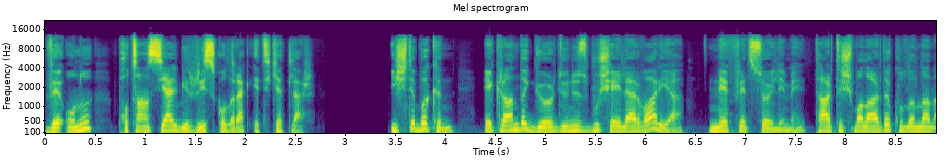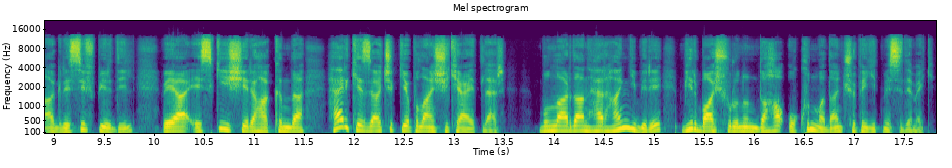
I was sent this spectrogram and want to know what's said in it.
ve onu potansiyel bir risk olarak etiketler. İşte bakın, ekranda gördüğünüz bu şeyler var ya, nefret söylemi, tartışmalarda kullanılan agresif bir dil veya eski iş yeri hakkında herkese açık yapılan şikayetler. Bunlardan herhangi biri bir başvurunun daha okunmadan çöpe gitmesi demek.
